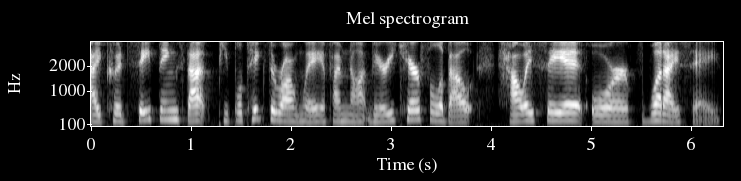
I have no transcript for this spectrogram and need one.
I could say things that people take the wrong way if I'm not very careful about how I say it or what I say.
